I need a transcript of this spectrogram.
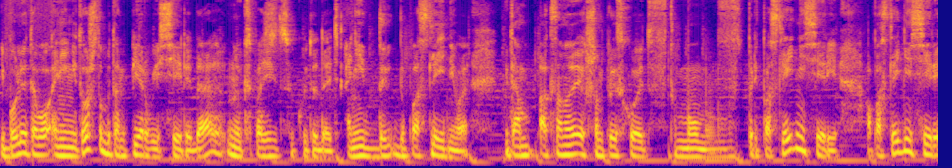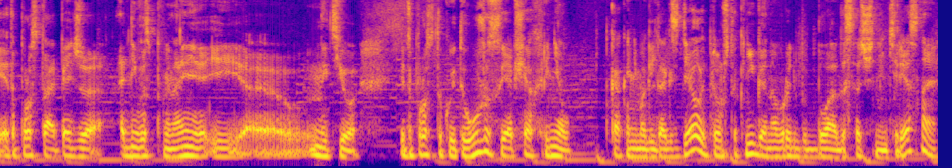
И более того, они не то чтобы там первые серии, да, ну, экспозицию какую-то дать, они до, до последнего. И там основной экшен происходит в, в предпоследней серии, а последняя серия это просто, опять же, одни воспоминания и э, нытье. Это просто какой-то ужас, и я вообще охренел, как они могли так сделать, потому что книга, она вроде бы была достаточно интересная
